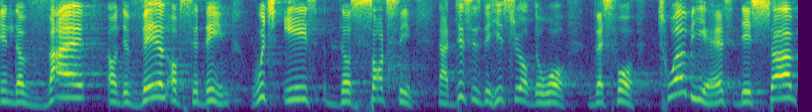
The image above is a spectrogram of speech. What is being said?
In the vale or the vale of Siddim, which is the Salt Sea. Now, this is the history of the war. Verse 4 12 years they served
